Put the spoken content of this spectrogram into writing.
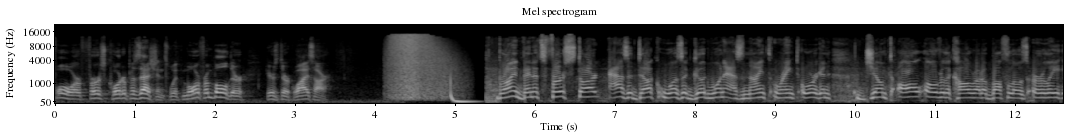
four first quarter possessions. With more from Boulder, here's Dirk Weishar. Bryan Bennett's first start as a Duck was a good one as ninth ranked Oregon jumped all over the Colorado Buffaloes early,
